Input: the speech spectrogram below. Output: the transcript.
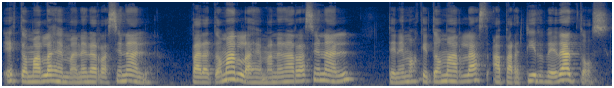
es tomarlas de manera racional. Para tomarlas de manera racional, tenemos que tomarlas a partir de datos.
